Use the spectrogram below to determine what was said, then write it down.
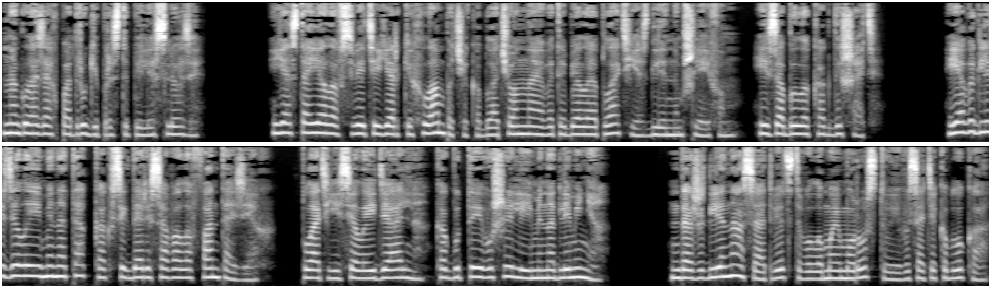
На глазах подруги проступили слезы. Я стояла в свете ярких лампочек, облаченная в это белое платье с длинным шлейфом, и забыла, как дышать. Я выглядела именно так, как всегда рисовала в фантазиях. Платье село идеально, как будто его шили именно для меня. Даже длина соответствовала моему росту и высоте каблука,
